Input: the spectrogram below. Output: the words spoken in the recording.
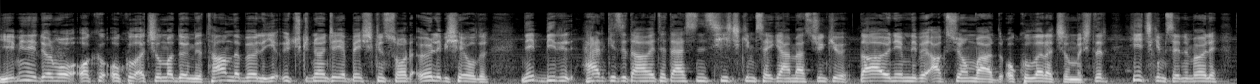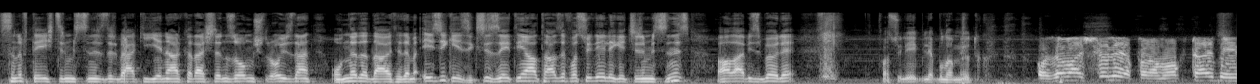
Yemin ediyorum o ok- okul açılma döneminde tam da böyle ya 3 gün önce ya 5 gün sonra öyle bir şey olur. Ne bir herkesi davet edersiniz hiç kimse gelmez. Çünkü daha önemli bir aksiyon vardır. Okullar açılmıştır. Hiç kimsenin böyle sınıf değiştirmişsinizdir. Belki yeni arkadaşlarınız olmuştur. O yüzden onları da davet edemem. Ezik ezik siz zeytinyağlı taze fasulyeyle geçirmişsiniz. Vallahi biz böyle fasulyeyi bile bulamıyorduk. O zaman şöyle yapalım. Oktay Bey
